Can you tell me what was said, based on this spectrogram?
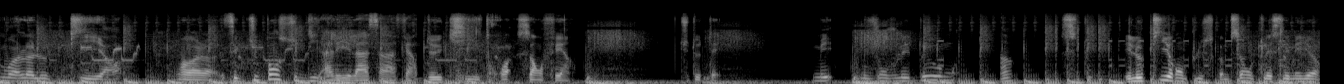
Voilà le pire. Voilà. C'est que tu penses, tu te dis, allez là, ça va faire 2 kills, 3, ça en fait un. Tu te tais. Mais, mais j'en voulais deux au moins. Hein? Et le pire en plus, comme ça on te laisse les meilleurs.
